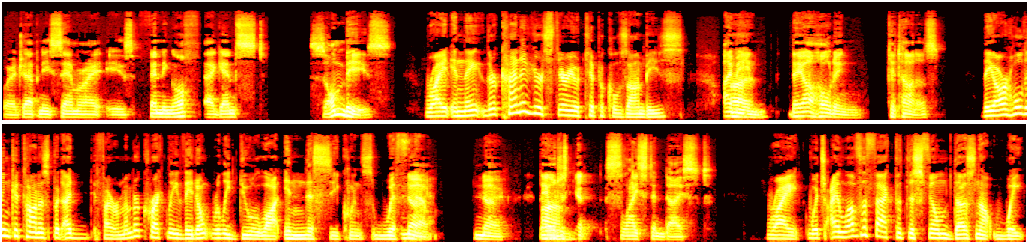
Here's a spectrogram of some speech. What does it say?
where a Japanese samurai is fending off against zombies. Right, and they they're kind of your stereotypical zombies. I mean, Um, they are holding katanas. They are holding katanas, but I if I remember correctly, they don't really do a lot in this sequence with No. them. No. They all Um, just get sliced and diced. Right, which I love the fact that this film does not wait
